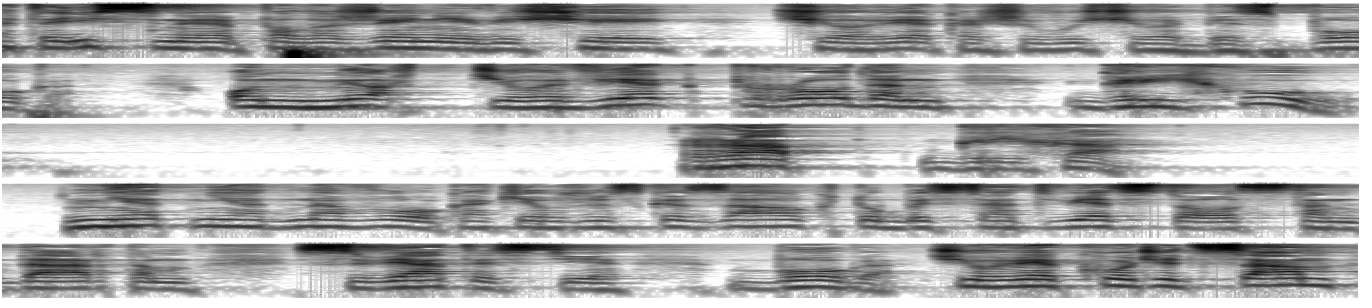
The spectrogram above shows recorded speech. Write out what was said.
Это истинное положение вещей человека, живущего без Бога. Он мертв, человек продан греху, раб греха. Нет ни одного, как я уже сказал, кто бы соответствовал стандартам святости Бога. Человек хочет сам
